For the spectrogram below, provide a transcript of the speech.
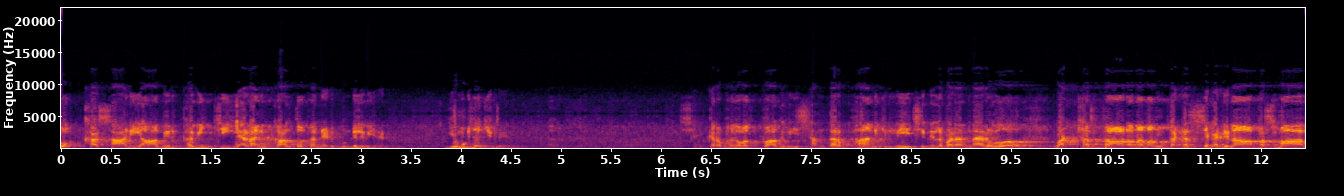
ఒక్కసారి ఆవిర్భవించి ఎడంకాలతో తన్నాడు గుండెల మీద. యముడు చచ్చిపోయాడు. శంకర భగవత్పాదులు ఈ సందర్భానికి లేచి నిలబడన్నారు. వక్షస్థానమంతకస్య కఠినాపస్మార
